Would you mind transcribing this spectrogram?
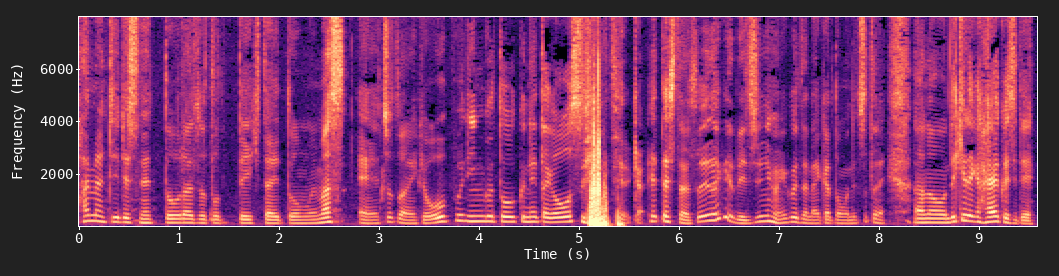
はい、マティです。ネットラジオ撮っていきたいと思います。えー、ちょっとね、今日オープニングトークネタが多すぎるというか、下手したらそれだけで12分いくんじゃないかと思うんで、ちょっとね、あの、できるだけ早口で、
